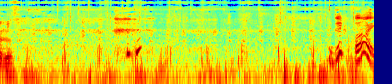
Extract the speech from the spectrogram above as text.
আমি গুড বয়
